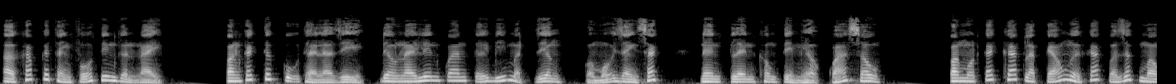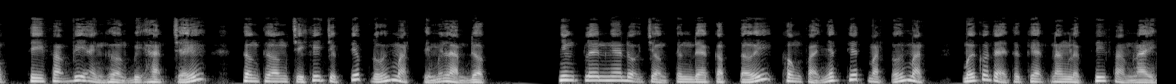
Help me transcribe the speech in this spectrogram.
ở khắp cái thành phố tin gần này. Còn cách thức cụ thể là gì, điều này liên quan tới bí mật riêng của mỗi danh sách, nên Glenn không tìm hiểu quá sâu. Còn một cách khác là kéo người khác vào giấc mộng thì phạm vi ảnh hưởng bị hạn chế, thường thường chỉ khi trực tiếp đối mặt thì mới làm được. Nhưng lên nghe đội trưởng từng đề cập tới không phải nhất thiết mặt đối mặt mới có thể thực hiện năng lực phi phạm này.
